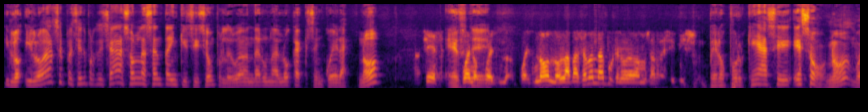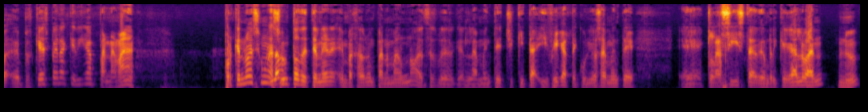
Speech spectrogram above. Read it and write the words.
Y, y, lo, y lo hace el presidente porque dice, ah, son la Santa Inquisición, pues les voy a mandar una loca que se encuera, ¿no? Así es. Este... Bueno, pues, pues no, no la vas a mandar porque no la vamos a recibir. Pero ¿por qué hace eso, no? Pues ¿qué espera que diga Panamá? Porque no es un asunto de tener embajador en Panamá, no, eso es en la mente chiquita y fíjate, curiosamente, eh, clasista de Enrique Galván, ¿no?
